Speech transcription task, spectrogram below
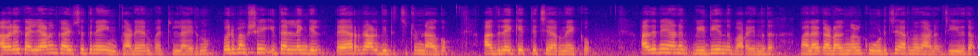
അവരെ കല്യാണം കഴിച്ചതിനെയും തടയാൻ പറ്റില്ലായിരുന്നു. ഒരുപക്ഷെ ഇതല്ലെങ്കിൽ വേറൊരാൾ വിധിച്ചിട്ടുണ്ടാകും. അതിലേക്ക് എത്തിച്ചേർന്നേക്കും. അതിനെയാണ് വിധി എന്ന് പറയുന്നത്. പല ഘടകങ്ങൾ കൂടിച്ചേർന്നതാണ് ജീവിതം.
